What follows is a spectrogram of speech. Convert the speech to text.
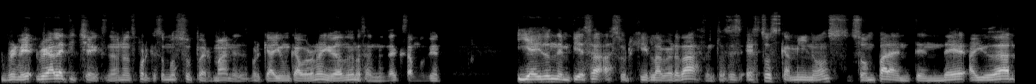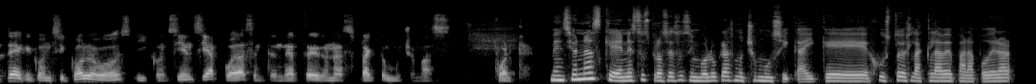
reality checks, ¿no? No es porque somos supermanes, es porque hay un cabrón ayudándonos a entender que estamos bien. Y ahí es donde empieza a surgir la verdad. Entonces, estos caminos son para entender, ayudarte a que con psicólogos y conciencia puedas entenderte de un aspecto mucho más fuerte. Mencionas que en estos procesos involucras mucho música y que justo es la clave para poder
